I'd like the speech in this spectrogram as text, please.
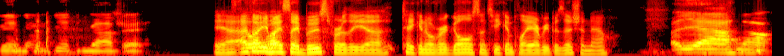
me and him, me and him go after it. Yeah, I thought you what- might say Boost for the uh, taking over a goal since he can play every position now. Uh, yeah, no,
